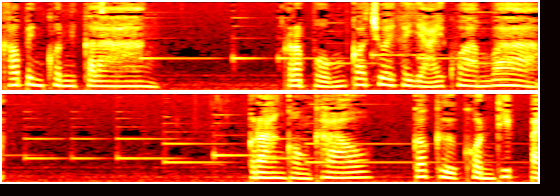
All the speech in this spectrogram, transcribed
เขาเป็นคนกลาง กระผมก็ช่วยขยายความว่า กลางของเขาก็คือคนที่แป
